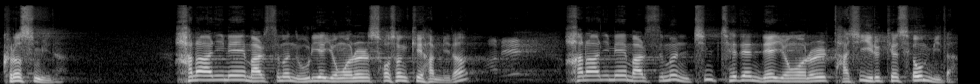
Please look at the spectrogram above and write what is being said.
그렇습니다. 하나님의 말씀은 우리의 영혼을 소성케 합니다. 하나님의 말씀은 침체된 내 영혼을 다시 일으켜 세웁니다.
